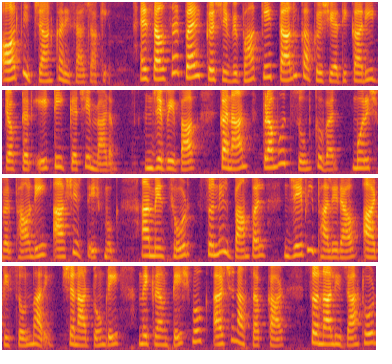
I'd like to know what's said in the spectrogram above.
और भी जानकारी साझा की। इस अवसर पर कृषि विभाग के तालुका कृषि अधिकारी doctor A T Gache madam जे विभाग कनान Pramod Somkuwar, Moreshwar Bhavani, Ashish Deshmukh, Amit Jhod Sunil Bampal, J B Bhalerao, R T Sonmare Shana Tomre, Vikram Deshmukh, Archana Sabkar Sonali Rathod,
